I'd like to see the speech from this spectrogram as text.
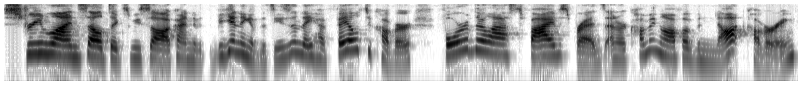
streamlined Celtics we saw kind of at the beginning of the season. They have failed to cover four of their last five spreads and are coming off of not covering.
